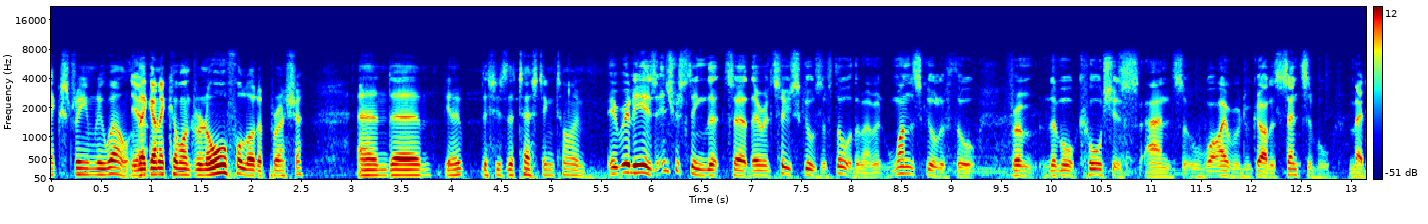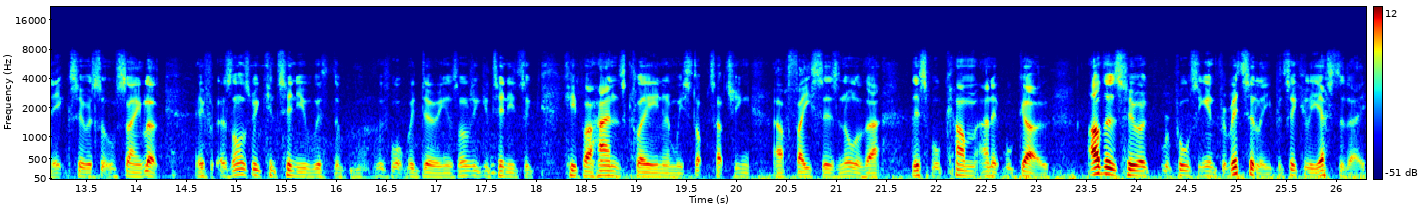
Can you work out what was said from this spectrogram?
extremely well. Yeah. They're going to come under an awful lot of pressure, and um, you know, this is the testing time. It really is interesting that uh, there are two schools of thought at the moment. One school of thought from the more cautious and sort of what I would regard as sensible medics, who are sort of saying, look, if as long as we continue with the with what we're doing, as long as we continue to keep our hands clean and we stop touching our faces and all of that, this will come and it will go. Others who are reporting in from Italy, particularly yesterday,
